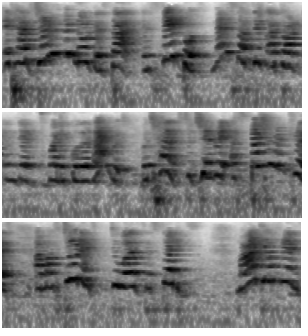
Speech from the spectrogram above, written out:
It has generally been noticed that in state books, many subjects are taught in in their vernacular language, which helps to generate a special interest among students towards their studies. My dear friends,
